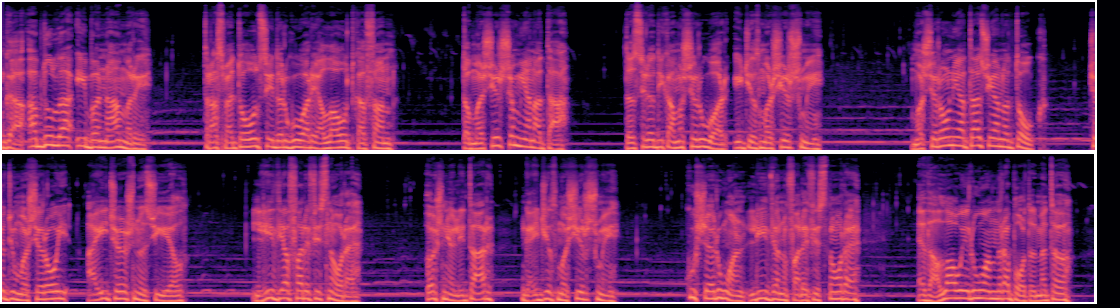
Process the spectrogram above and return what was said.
Nga Abdullah ibn Amri, transmetohet se i dërguari i Allahut ka thënë: Të mëshirshëm janë ata të cilët i ka mëshiruar i Gjithëmëshirshmi. Mëshironi ata që janë në tokë, që t'ju mëshirojë Ai që është në qiell. Lidhja farefisnore është një litar nga i Gjithëmëshirshmi. Kush e ruan lidhjen farefisnore, edhe Allahu i ruan raportet me të.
